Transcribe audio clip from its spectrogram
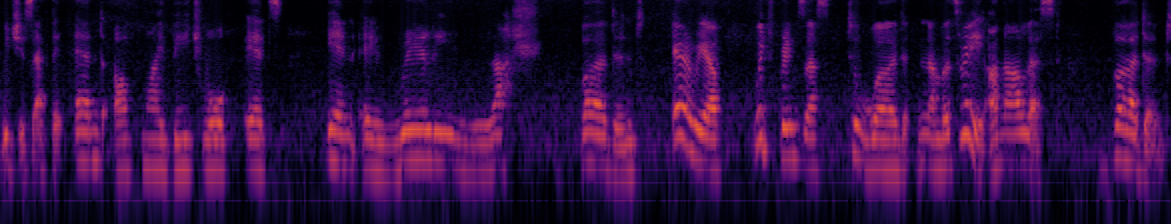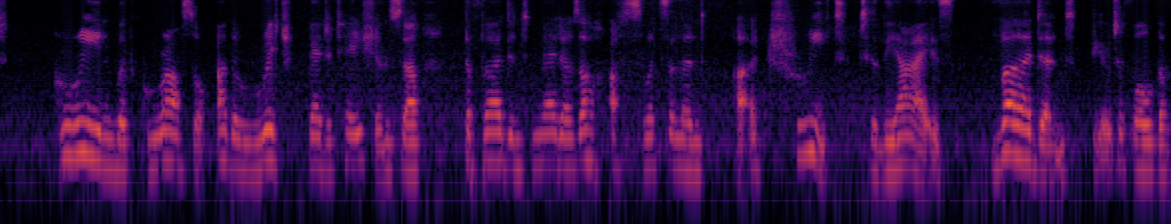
which is at the end of my beach walk. It's in a really lush, verdant area, which brings us to word number three on our list verdant, green with grass or other rich vegetation. So the verdant meadows oh, of Switzerland are a treat to the eyes. Verdant, beautiful, the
